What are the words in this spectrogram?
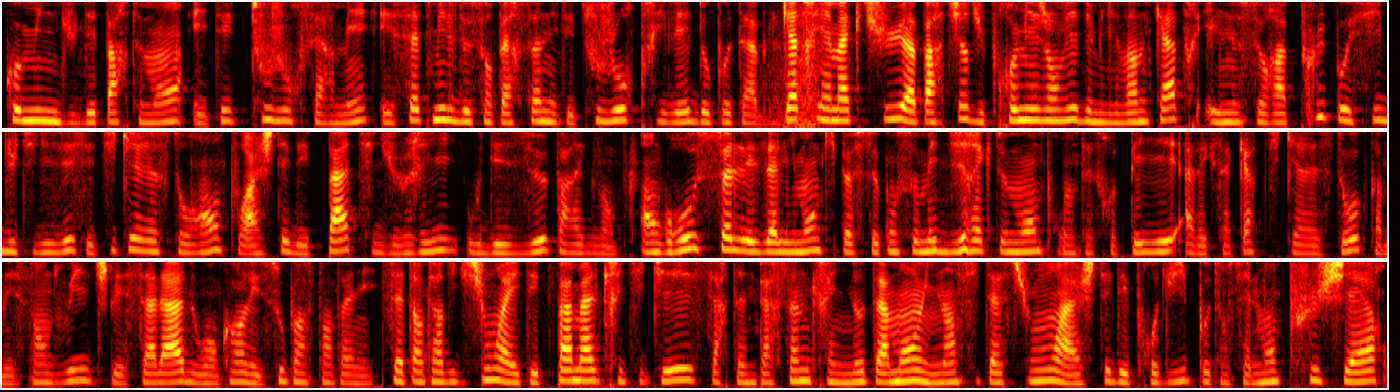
communes du département étaient toujours fermés et 7200 personnes étaient toujours privées d'eau potable. Quatrième actu, à partir du 1er janvier 2024, il ne sera plus possible d'utiliser ces tickets restaurants pour acheter des pâtes, du riz ou des œufs par exemple. En gros, seuls les aliments qui peuvent se consommer directement pourront être payés avec sa carte ticket resto, comme les sandwichs, les salades ou encore les soupes instantanées. Cette interdiction a été pas mal critiquée, certaines personnes craignent notamment une incitation à acheter des produits potentiellement plus chers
